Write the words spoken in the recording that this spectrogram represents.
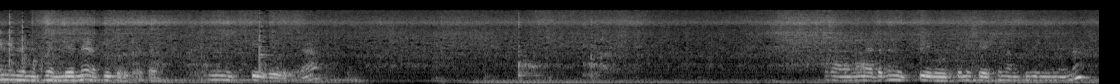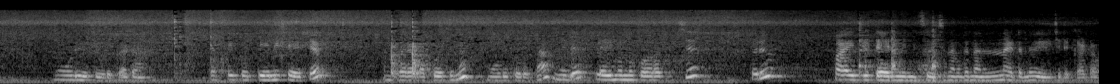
ഇനി നമുക്ക് വലിയ ഇളക്കി കൊടുക്കാം കേട്ടോ. ഒന്ന് മിക്സ് ചെയ്ത് കൊടുക്കാം. നന്നായിട്ടൊന്ന് മിക്സ് ചെയ്ത് കൊടുത്തതിന് ശേഷം നമുക്ക് ഇതിങ്ങനെ ഒന്ന് മൂടി ഇട്ട് കൊടുക്കാം കേട്ടോ. തട്ടി കൊത്തിയതിന് ശേഷം നമുക്ക് ഒരടപ്പ് വെച്ചൊന്ന് മൂടി കൊടുക്കാം. എന്നിട്ട് ഫ്ലെയിം ഒന്ന് കുറച്ച് ഒരു ഫൈവ് ടു ടെൻ മിനിറ്റ്സ് വെച്ച് നമുക്ക് നന്നായിട്ടൊന്ന് വേവിച്ചെടുക്കാം കേട്ടോ.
